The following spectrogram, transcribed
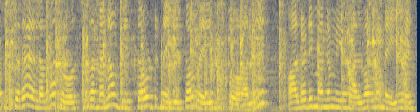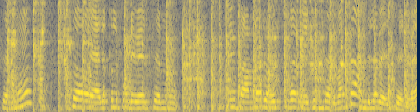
చూసారా? ఇలాగ రోస్ట్గా మనం వితౌట్ నెయ్యితో వేయించుకోవాలి. ఆల్రెడీ మనం ఈ హల్వాలో నెయ్యి వేసాము. సో యాలకుల పొడి వేసాము. ఇవి బాగా రోస్ట్గా వేగిన తర్వాత అందులో వేసేయడమే.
